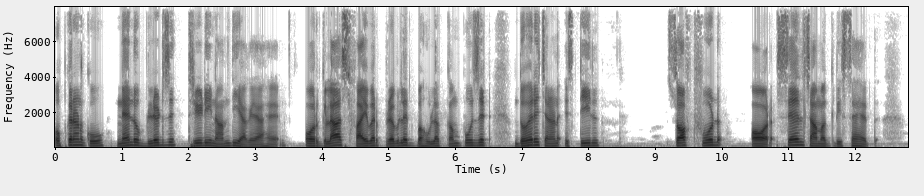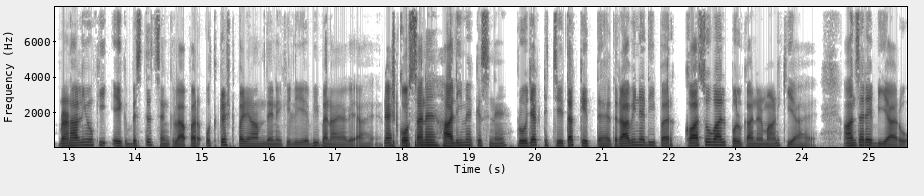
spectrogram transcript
उपकरण को नैनो ब्लिड्स थ्री नाम दिया गया है और ग्लास फाइबर प्रबलित बहुलक कंपोजिट, दोहरे चरण स्टील, सॉफ्ट फ़ूड और सेल सामग्री सहित प्रणालियों की एक विस्तृत श्रृंखला पर उत्कृष्ट परिणाम देने के लिए भी बनाया गया है। नेक्स्ट क्वेश्चन है, हाल ही में किसने प्रोजेक्ट चेतक के तहत रावी नदी पर कासोवाल पुल का निर्माण किया है? आंसर है बीआरओ।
